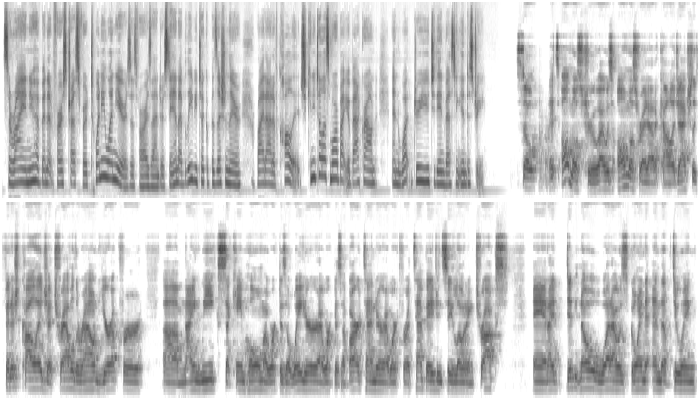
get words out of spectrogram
So, Ryan, you have been at First Trust for 21 years, as far as I understand. I believe you took a position there right out of college. Can you tell us more about your background and what drew you to the investing industry? So it's almost true. I was almost right out of college. I actually finished college. I traveled around Europe for um, nine weeks. I came home. I worked as a waiter. I worked as a bartender. I worked for a temp agency loading trucks. And I didn't know what I was going to end up doing.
